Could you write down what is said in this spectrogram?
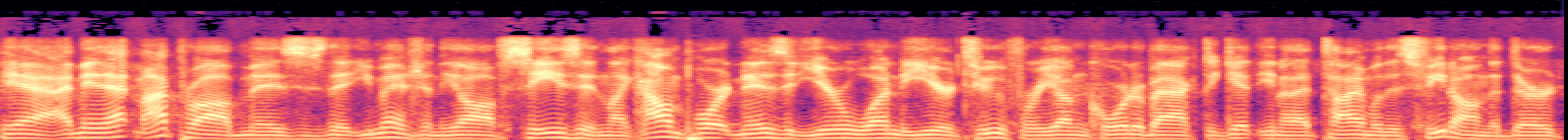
Yeah, I mean that my problem is is that you mentioned the off season. Like how important is it year one to year two for a young quarterback to get, you know, that time with his feet on the dirt,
